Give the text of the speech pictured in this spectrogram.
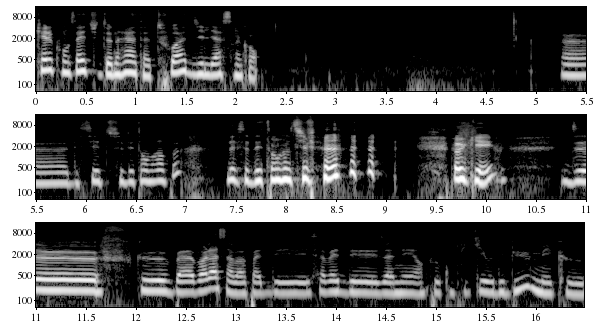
quel conseil tu donnerais à ta toi d'il y a 5 ans? Euh, D'essayer de se détendre un peu, De se détendre un petit peu. ok. de que bah voilà, ça va pas être des, ça va être des années un peu compliquées au début, mais que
